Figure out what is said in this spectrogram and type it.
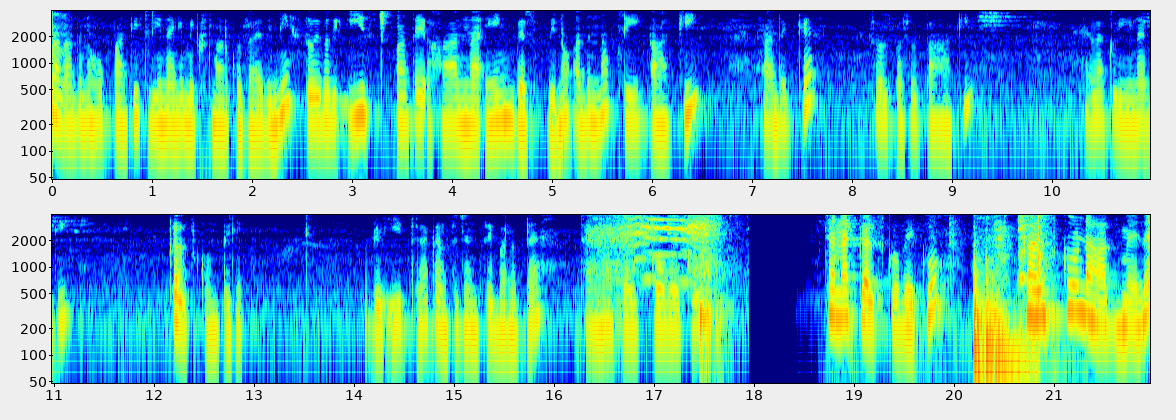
ನಾನು ಅದನ್ನು ಉಪ್ಪು ಹಾಕಿ ಕ್ಲೀನಾಗಿ ಮಿಕ್ಸ್ ಮಾಡ್ಕೋತಾ ಇದ್ದೀನಿ. ಸೊ ಇವಾಗ ಈಸ್ಟ್ ಮತ್ತು ಹಾಲನ್ನ ಹೆಂಗೆ ಬೆರೆಸ್ತೀನೋ ಅದನ್ನು ಕ್ಲೀ ಹಾಕಿ ಅದಕ್ಕೆ ಸ್ವಲ್ಪ ಸ್ವಲ್ಪ ಹಾಕಿ ಎಲ್ಲ ಕ್ಲೀನಾಗಿ ಕಲಿಸ್ಕೊತೀನಿ. ಈ ಥರ ಕನ್ಸಿಸ್ಟೆನ್ಸಿ ಬರುತ್ತೆ. ಚೆನ್ನಾಗಿ ಕಲಿಸ್ಕೋಬೇಕು. ಚೆನ್ನಾಗಿ ಕಲಿಸ್ಕೋಬೇಕು. ಕಲಿಸ್ಕೊಂಡು ಆದಮೇಲೆ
